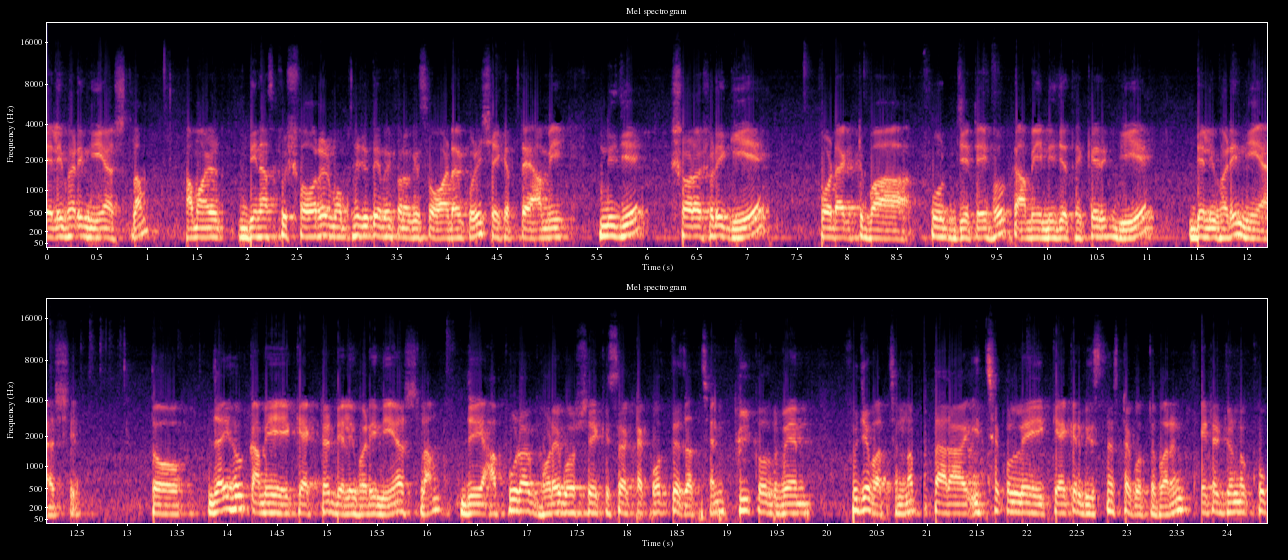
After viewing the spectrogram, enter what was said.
ডেলিভারি নিয়ে আসলাম। আমার দিনাজপুর শহরের মধ্যে যদি আমি কোনো কিছু অর্ডার করি, সেক্ষেত্রে আমি নিজে সরাসরি গিয়ে প্রোডাক্ট বা ফুড যেটাই হোক, আমি নিজে থেকে গিয়ে ডেলিভারি নিয়ে আসি। তো যাই হোক, আমি এই কেকটা ডেলিভারি নিয়ে আসলাম। যে আপুরা ঘরে বসে কিছু একটা করতে যাচ্ছেন, কি করবেন খুঁজে পাচ্ছেন না। তারা ইচ্ছে করলে এই কেকের বিজনেসটা করতে পারেন। এটার জন্য খুব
